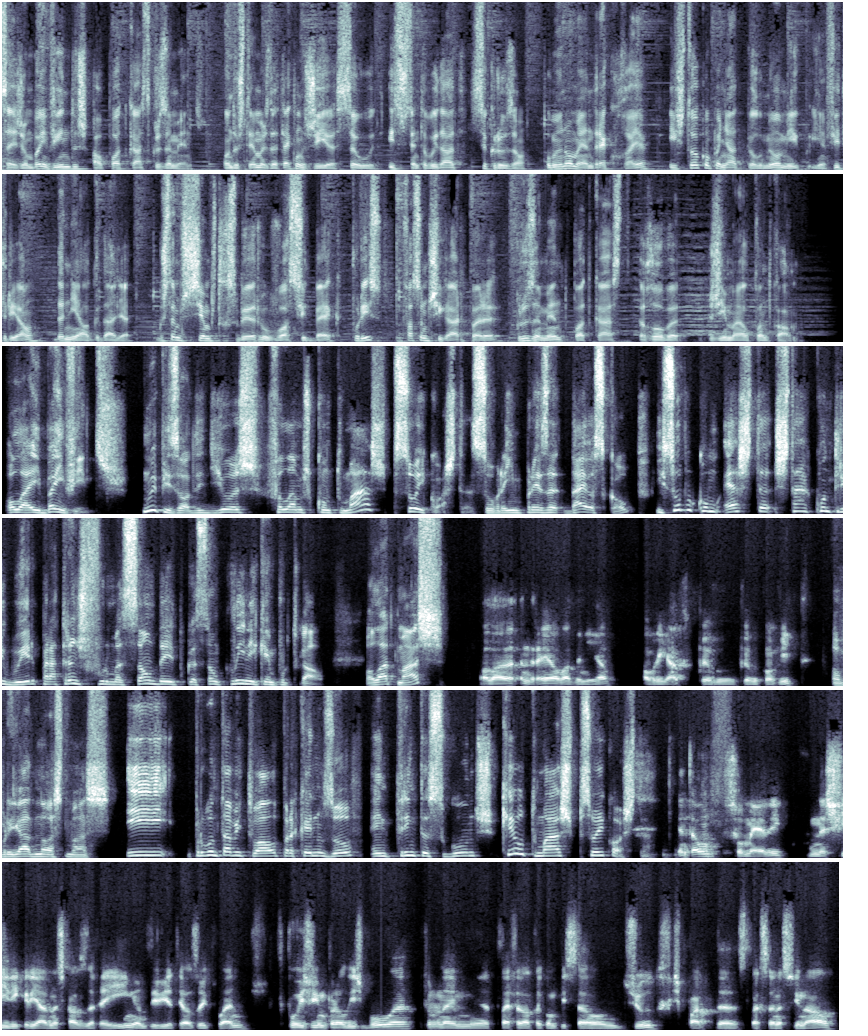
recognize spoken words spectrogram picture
Sejam bem-vindos ao podcast Cruzamento, onde os temas da tecnologia, saúde e sustentabilidade se cruzam. O meu nome é André Correia e estou acompanhado pelo meu amigo e anfitrião, Daniel Guedalha. Gostamos sempre de receber o vosso feedback, por isso, façam-nos chegar para cruzamentoPodcast.gmail.com. Olá e bem-vindos! No episódio de hoje falamos com Tomás Pessoa e Costa sobre a empresa Dioscope e sobre como esta está a contribuir para a transformação da educação clínica em Portugal. Olá, Tomás. Olá, André. Olá, Daniel. Obrigado pelo, pelo convite. Obrigado, nós, Tomás. E pergunta habitual para quem nos ouve, em 30 segundos, quem é o Tomás Pessoa e Costa? Então, sou médico, nascido e criado nas Casas da Rainha, onde vivi até aos 8 anos. Depois vim para Lisboa, tornei-me atleta de alta competição de judo, fiz parte da seleção nacional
